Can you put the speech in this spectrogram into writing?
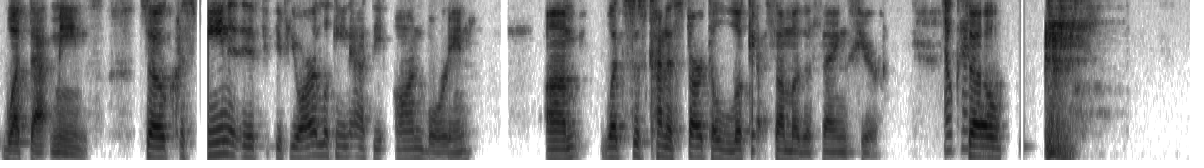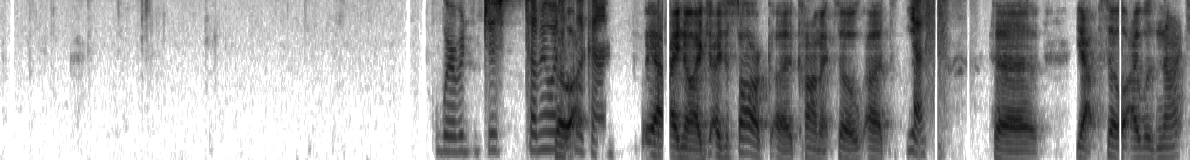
what that means. So Christine, if, if you are looking at the onboarding, um, let's just kind of start to look at some of the things here. Okay. So Where would just tell me what So, to click on? yeah, I know. I, I just saw a, comment. So uh, Yes. to yeah, so I was not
